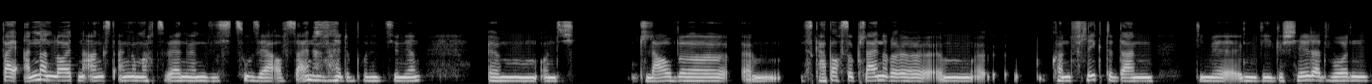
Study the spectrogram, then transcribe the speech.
bei anderen Leuten Angst angemacht zu werden, wenn sie sich zu sehr auf seiner Seite positionieren. Ähm, und ich glaube, ähm, es gab auch so kleinere ähm, Konflikte dann, die mir irgendwie geschildert wurden.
